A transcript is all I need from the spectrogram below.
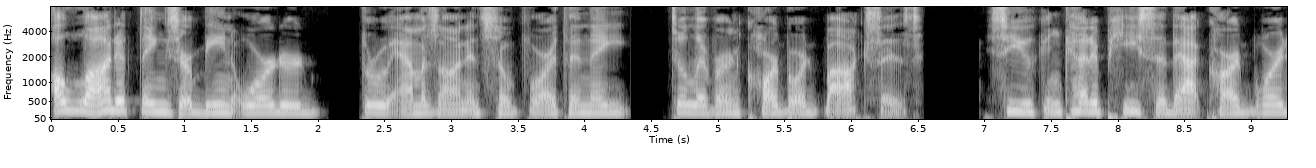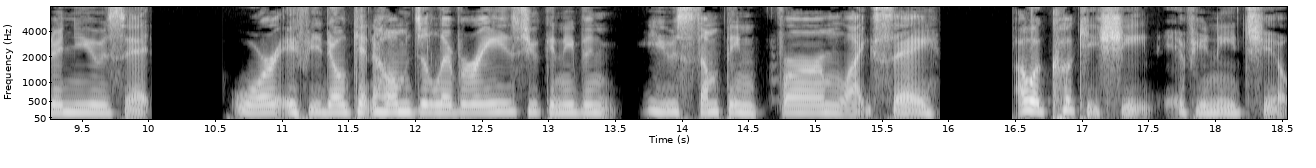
a lot of things are being ordered through Amazon and so forth, and they deliver in cardboard boxes. So you can cut a piece of that cardboard and use it. Or if you don't get home deliveries, you can even use something firm like, say, oh, a cookie sheet if you need to.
